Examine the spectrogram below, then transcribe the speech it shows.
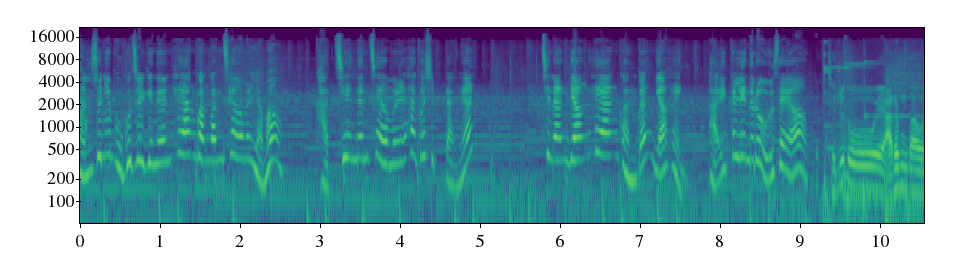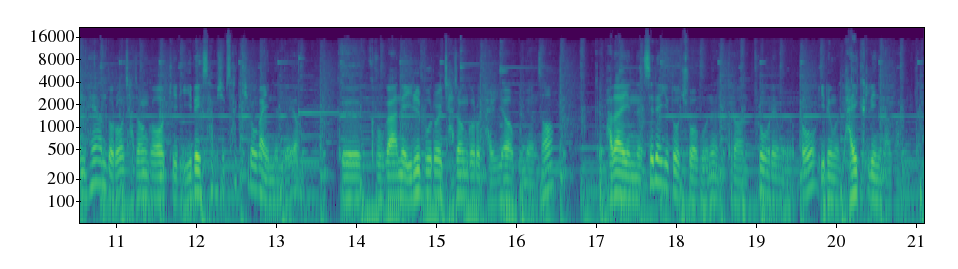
단순히 보고 즐기는 해양관광 체험을 넘어 가치 있는 체험을 하고 싶다면 친환경 해양관광 여행 바이클린으로 오세요. 제주도의 아름다운 해안도로 자전거 길이 234km가 있는데요. 그 구간의 일부를 자전거로 달려보면서 그 바다에 있는 쓰레기도 주워보는 그런 프로그램으로 이름은 바이클린이라고 합니다.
